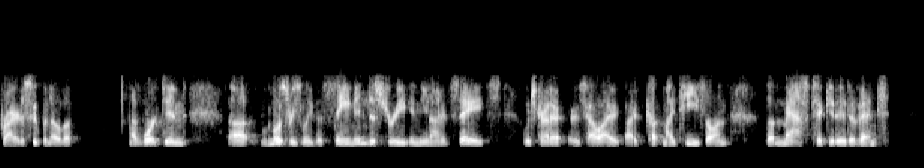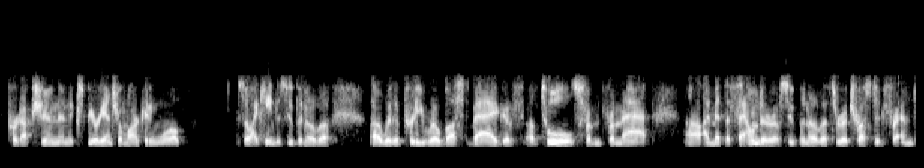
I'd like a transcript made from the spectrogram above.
prior to Supanova. I've worked in uh, most recently the same industry in the United States, which kind of is how I, I cut my teeth on the mass ticketed event production and experiential marketing world. So I came to Supanova uh, with a pretty robust bag of, of tools from, from that. Uh, I met the founder of Supanova through a trusted friend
